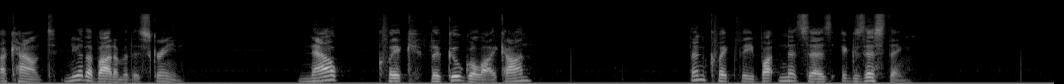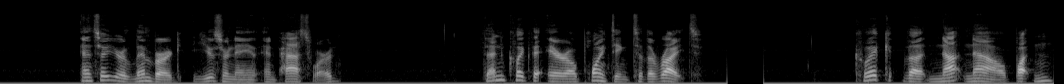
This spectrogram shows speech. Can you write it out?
Account near the bottom of the screen. Now click the Google icon. Then click the button that says Existing. Enter your Lindbergh username and password. Then click the arrow pointing to the right. Click the Not Now button.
